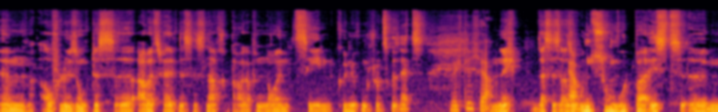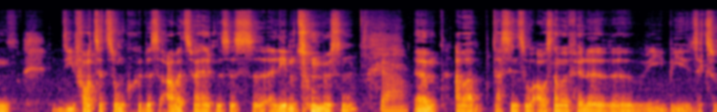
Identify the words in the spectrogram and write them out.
ähm, Auflösung des äh, Arbeitsverhältnisses nach Paragraphen 9, 10 Kündigungsschutzgesetz. Richtig, ja. Nicht? Dass es also ja. unzumutbar ist, ähm, die Fortsetzung des Arbeitsverhältnisses äh, erleben zu müssen. Ja. Ähm, aber das sind so Ausnahmefälle, äh, wie, wie sechs,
